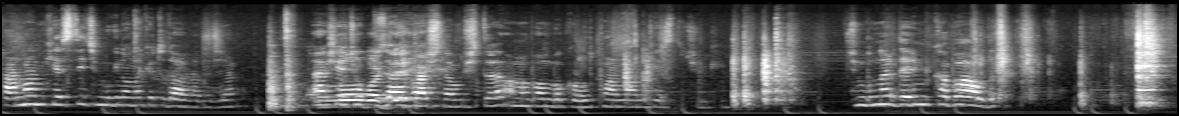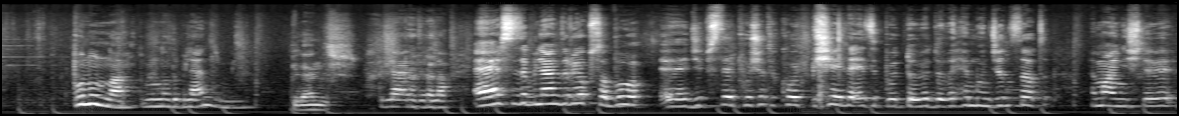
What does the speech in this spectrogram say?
Parmağımı kestiği için bugün ona kötü davranacağım. Her şey Allah çok bacı. güzel başlamıştı ama bombok oldu. Parmağımı kesti çünkü. Şimdi bunları derin bir kaba aldık. Bununla, bunun adı blender miydi? Blender. Blenderla. Eğer size blender yoksa bu e, cipsleri poşete koyup bir şeyle ezip böyle döve döve hem hıncınızı atıp hem aynı işlevi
